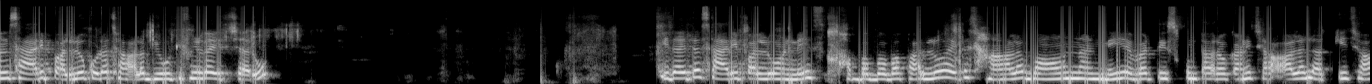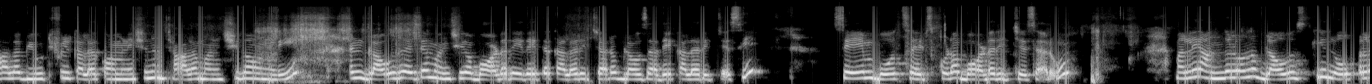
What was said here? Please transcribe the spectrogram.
అండ్ శారీ పళ్ళు కూడా చాలా బ్యూటిఫుల్గా ఇచ్చారు ఇదైతే శారీ పళ్ళు అండి అబ్బబ్బబ్బా పళ్ళు అయితే చాలా బాగుందండి. ఎవరు తీసుకుంటారో కానీ చాలా లక్కీ చాలా బ్యూటిఫుల్ కలర్ కాంబినేషన్ అండ్ చాలా మంచిగా ఉంది. అండ్ బ్లౌజ్ అయితే మంచిగా బార్డర్ ఏదైతే కలర్ ఇచ్చారో బ్లౌజ్ అదే కలర్ ఇచ్చేసి సేమ్ బోత్ సైడ్స్ కూడా బార్డర్ ఇచ్చేసారు. మళ్ళీ అందులోను బ్లౌజ్కి లోపల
